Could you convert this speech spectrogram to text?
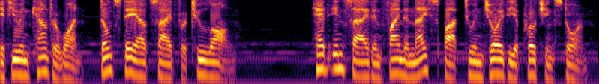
if you encounter one, don't stay outside for too long. Head inside and find a nice spot to enjoy the approaching storm.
